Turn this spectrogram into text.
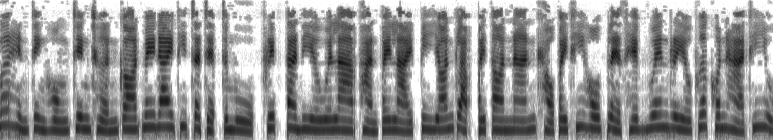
เมื่อเห็นติ่งหงเจียงเฉินกอดไม่ได้ที่จะเจ็บจมูก พริบตาเดียวเวลาผ่านไปหลายปีย้อนกลับไปตอนนั้นเขาไปที่โฮเปลสเฮฟเวนเรียวเพื่อค้นหาที่อยู่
